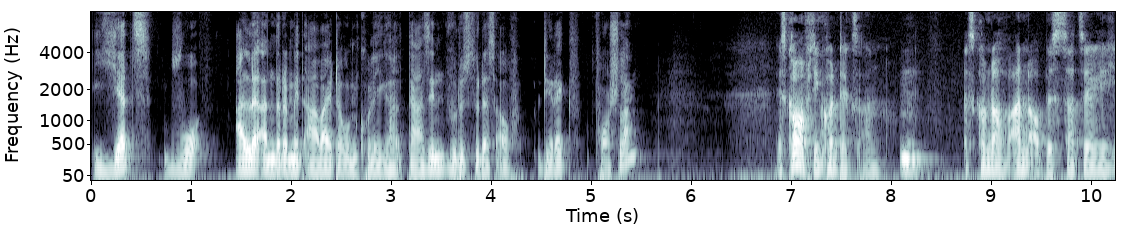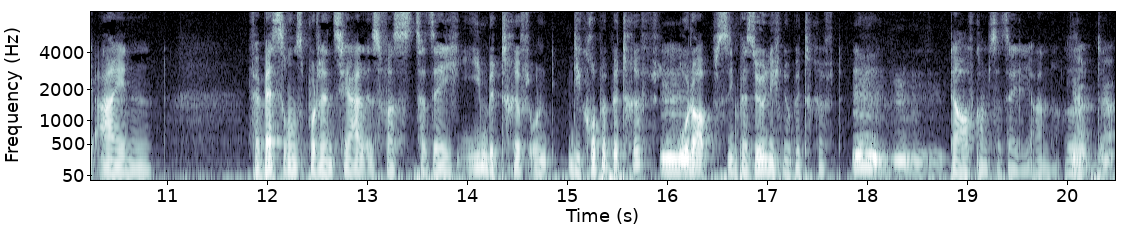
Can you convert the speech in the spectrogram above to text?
jetzt, wo alle anderen Mitarbeiter und Kollegen halt da sind, würdest du das auch direkt vorschlagen? Es kommt auf den Kontext an. Mhm. Es kommt darauf an, ob es tatsächlich ein Verbesserungspotenzial ist, was tatsächlich ihn betrifft und die Gruppe betrifft, mhm. oder ob es ihn persönlich nur betrifft. Mhm. Darauf kommt es tatsächlich an. Also ja, ja.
